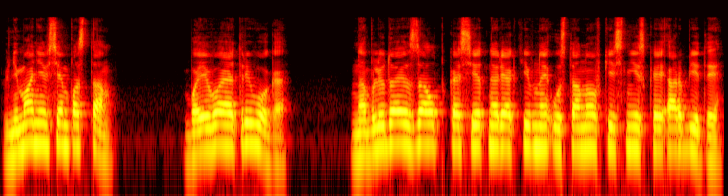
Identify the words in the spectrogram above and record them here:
«Внимание всем постам! Боевая тревога! Наблюдаю залп кассетно-реактивной установки с низкой орбиты!»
